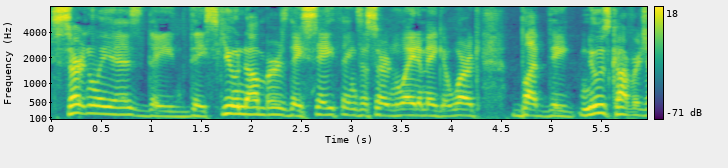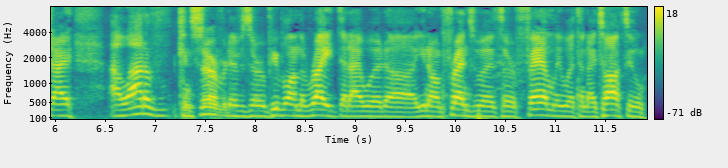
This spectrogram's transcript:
certainly is. They they skew numbers. They say things a certain way to make it work. But the news coverage, I a lot of conservatives or people on the right that I would uh, you know I'm friends with or family with, and I talk to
